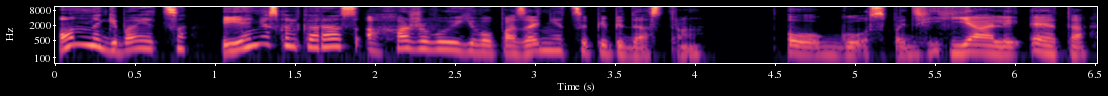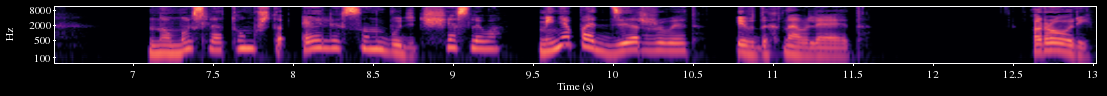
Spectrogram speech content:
Он нагибается, и я несколько раз охаживаю его по заднице пипедастром. О, господи, я ли это? Но мысль о том, что Эллисон будет счастлива, меня поддерживает и вдохновляет. Рори.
